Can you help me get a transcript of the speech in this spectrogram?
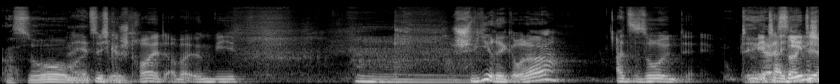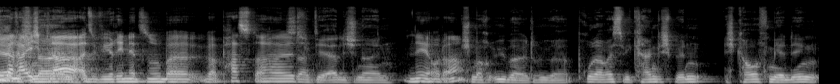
Ach so, ja jetzt nicht gestreut, aber irgendwie. Schwierig, oder? Also so im Digga, ich italienischen ehrlich, Bereich, nein. klar. Also wir reden jetzt nur über, über Pasta Ich halt. sag dir ehrlich, nein. Nee, oder? Ich mache überall drüber. Bruder, weißt du, wie krank ich bin? Ich kaufe mir Ding.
